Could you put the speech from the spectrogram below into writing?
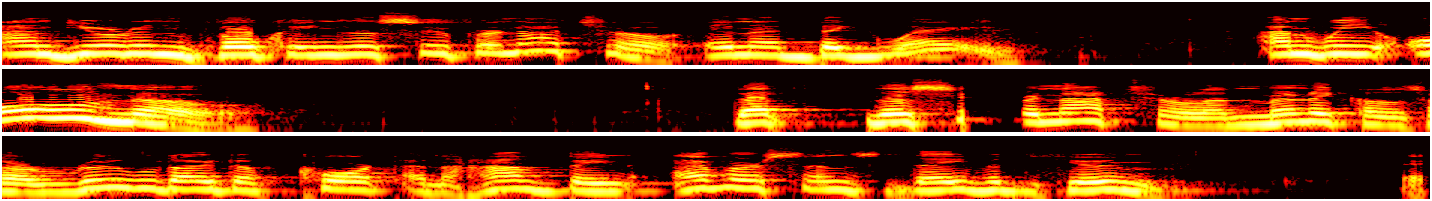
And you're invoking the supernatural in a big way. And we all know that the supernatural and miracles are ruled out of court and have been ever since David Hume in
